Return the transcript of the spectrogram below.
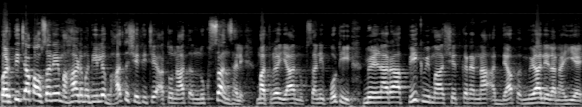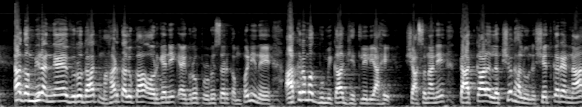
परतीच्या पावसाने महाडमधील भात शेतीचे अतोनात नुकसान झाले. मात्र या नुकसानीपोटी मिळणारा पीक विमा शेतकऱ्यांना अद्याप मिळालेला नाहीये या गंभीर अन्यायाविरोधात Mahad taluka organic agro producer कंपनीने आक्रमक भूमिका घेतलेली आहे. शासनाने तात्काळ लक्ष घालून शेतकऱ्यांना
